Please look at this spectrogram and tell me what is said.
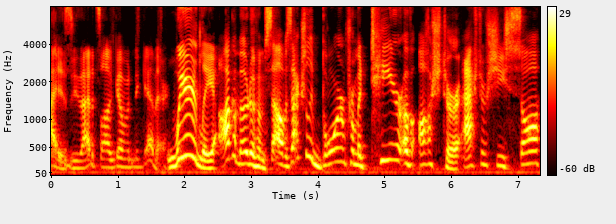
I see that. It's all coming together. Weirdly, Agamotto himself is actually born from a tear of Oshtur after she saw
